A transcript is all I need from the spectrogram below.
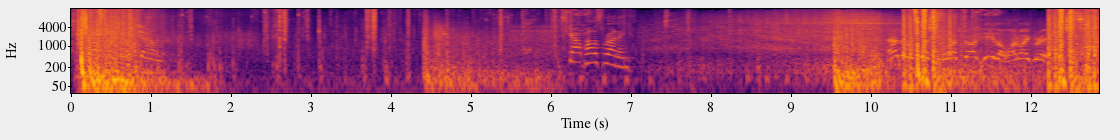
Hardpoint down. Scout pulse running. Have the request watchdog helo on my grid.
